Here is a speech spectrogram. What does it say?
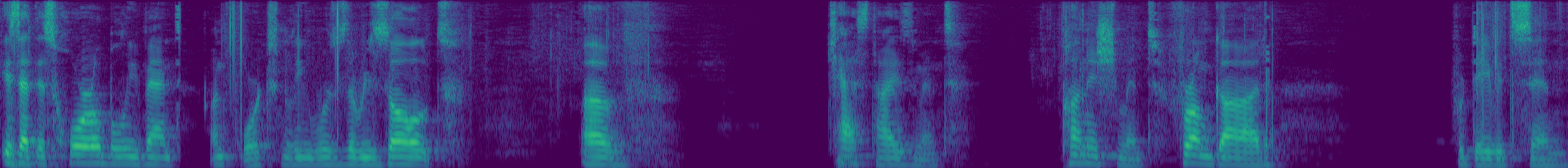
is that this horrible event, unfortunately, was the result of chastisement, punishment from God for David's sin.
